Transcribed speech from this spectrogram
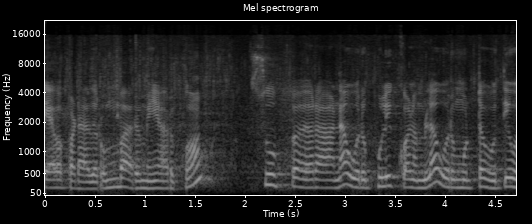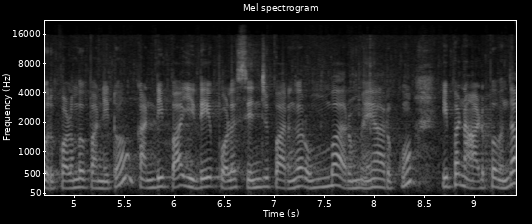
தேவைப்படாது. ரொம்ப அருமையாக இருக்கும். சூப்பரான ஒரு புளிக்குழம்புல ஒரு முட்டை ஊற்றி ஒரு குழம்பு பண்ணிட்டோம். கண்டிப்பாக இதே போல் செஞ்சு பாருங்கள் ரொம்ப அருமையாக இருக்கும். இப்போ நான் அடுப்பை வந்து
